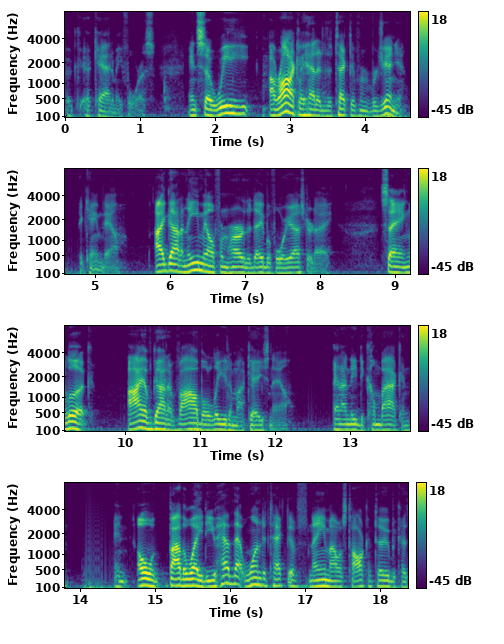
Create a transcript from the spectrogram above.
academy for us, and so we ironically had a detective from Virginia that came down. I got an email from her the day before yesterday, saying, "Look, I have got a viable lead in my case now, and I need to come back and and oh, by the way, do you have that one detective's name I was talking to? Because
